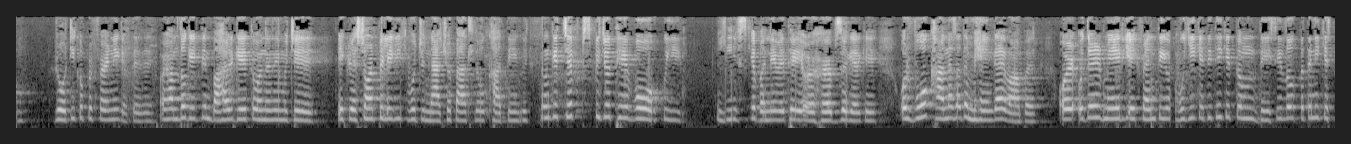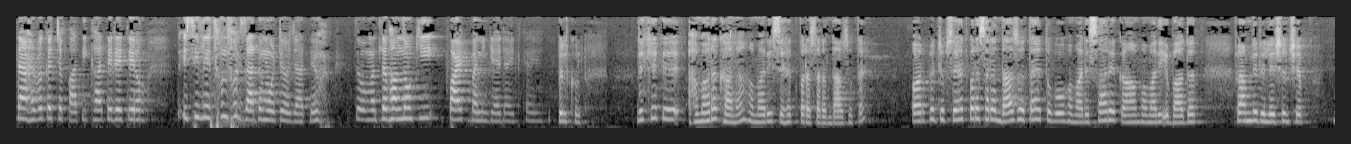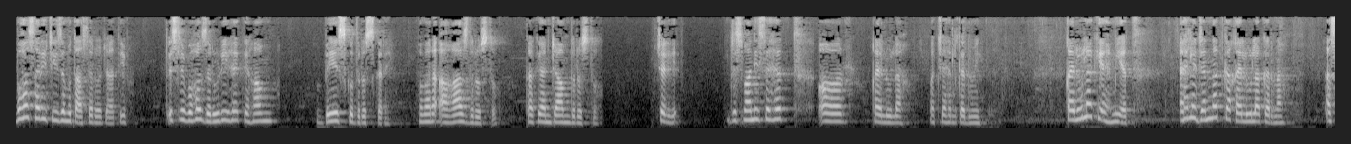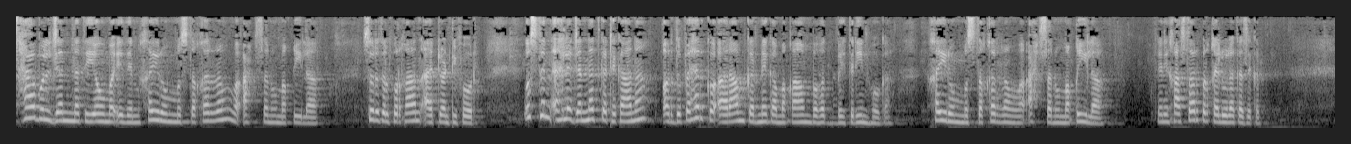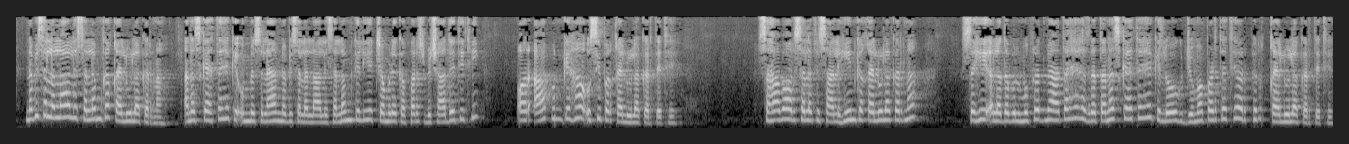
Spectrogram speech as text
روٹی کو پریفر نہیں کرتے تھے۔ اور ہم لوگ ایک دن باہر گئے تو انہوں نے مجھے ایک ریسٹورینٹ پہ لے گی وہ جو نیچروپیتھ لوگ کھاتے ہیں ان کے چپس بھی جو تھے وہ کوئی لیوس کے بنے ہوئے تھے اور ہربز وغیرہ کے۔ اور وہ کھانا زیادہ مہنگا ہے وہاں پر۔ اور ادھر میری ایک فرینڈ تھی، وہ یہ کہتی تھی کہ تم دیسی لوگ پتہ نہیں کس طرح ہر وقت چپاتی کھاتے رہتے ہو، تو اسی لیے تم لوگ زیادہ موٹے ہو جاتے ہو۔ تو مطلب ہم لوگوں کی پارٹ بنی گیا ڈائٹ کا یہ۔ بالکل۔ دیکھیے کہ ہمارا کھانا ہماری صحت پر اثر انداز ہوتا ہے، اور پھر جب صحت پر اثر انداز ہوتا ہے تو وہ ہمارے سارے کام، ہماری عبادت فیملی ریلیشن شپ بہت ساری چیزیں متاثر ہو جاتی اس لیے بہت ضروری ہے کہ ہم بیس کو درست کریں۔ ہمارا آغاز درست ہو، تاکہ انجام درست ہو۔ چلیے، جسمانی صحت اور قیلولہ اور چہل قدمی۔ قیلولہ کی اہمیت، اہل جنت کا قیلولہ کرنا۔ اصحاب الجنت یوم اذن خیر مستقرم و احسن مقیلا۔ سورت الفرقان آئی ٹوینٹی فور۔ اس دن اہل جنت کا ٹھکانا اور دوپہر کو آرام کرنے کا مقام بہت بہترین ہوگا۔ خیر مستقرم و احسن مقیلا یعنی خاص طور پر قیلولہ کا ذکر نبی صلی اللہ علیہ وسلم کا قیلولہ کرنا انس کہتے ہیں کہ ام سلام نبی صلی اللہ علیہ وسلم کے لیے چمڑے کا فرش بچھا دیتی تھی اور آپ ان کے ہاں اسی پر قیلولہ کرتے تھے صحابہ اور صلف صالحین کا قیلولہ کرنا صحیح الدب المفرد میں آتا ہے حضرت انس کہتے ہیں کہ لوگ جمعہ پڑھتے تھے اور پھر قیلولہ کرتے تھے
